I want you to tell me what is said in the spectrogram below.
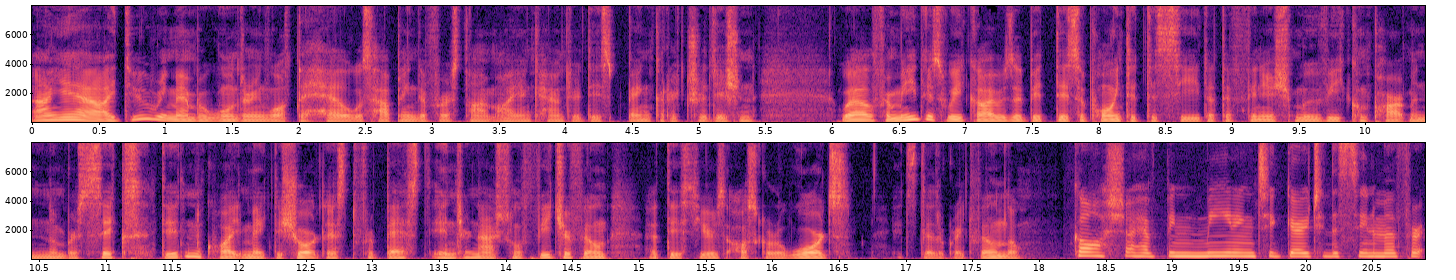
Uh, yeah, I do remember wondering what the hell was happening the first time I encountered this penkkarit tradition. Well, for me this week, I was a bit disappointed to see that the Finnish movie Compartment Number 6 didn't quite make the shortlist for Best International Feature Film at this year's Oscar Awards. It's still a great film, though. Gosh, I have been meaning to go to the cinema for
